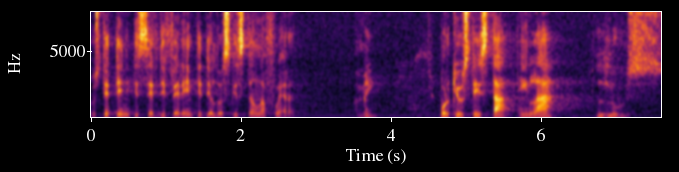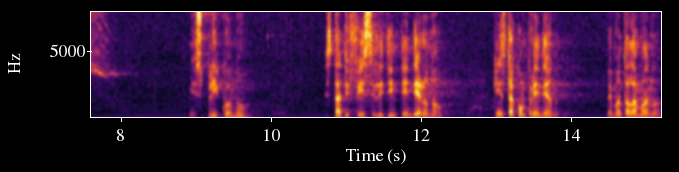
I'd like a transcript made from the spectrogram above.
você tem que ser diferente de los que estão lá fora. Amém? Porque você está em la luz. Me explico ou não? Está difícil de entender ou não? Quem está compreendendo? Levanta a mão.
